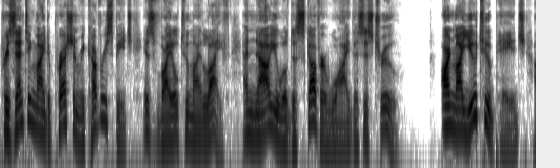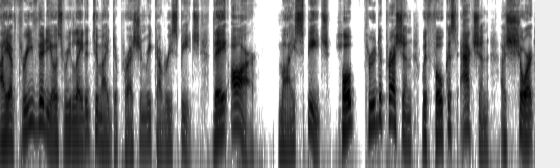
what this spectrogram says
presenting my depression recovery speech is vital to my life, and now you will discover why this is true. On my YouTube page, I have three videos related to my depression recovery speech. They are my speech, Hope Through Depression with Focused Action, a short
